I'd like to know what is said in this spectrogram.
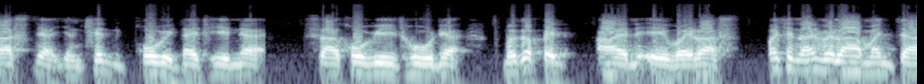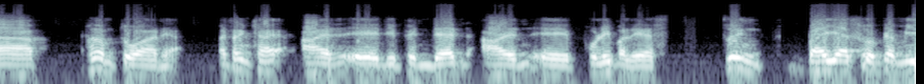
รัสเนี่ยอย่างเช่นโควิด -19 เนี่ย SARS-CoV-2 เนี่ยมันก็เป็น RNA ไวรัส เพราะฉะนั้นเวลามันจะเพิ่มตัวเนี่ยมันต้องใช้ RNA dependent RNA polymerase ซึ่งใบยาสูบจะมี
